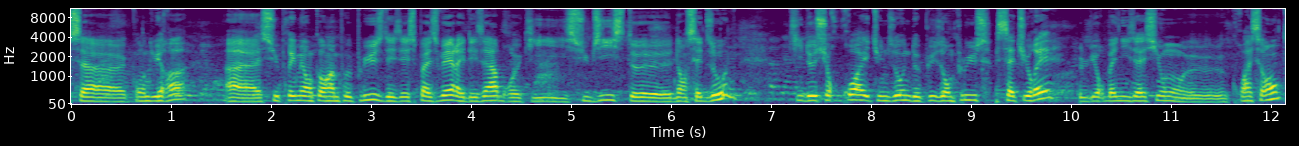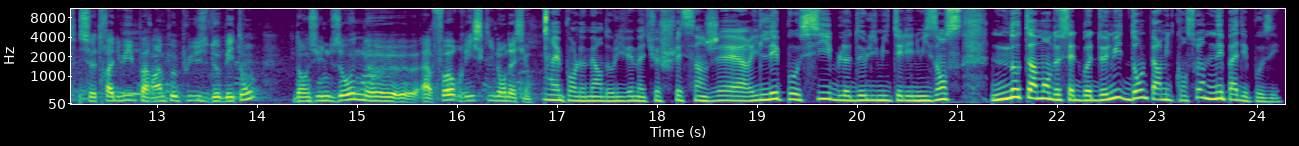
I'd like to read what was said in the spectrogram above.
Ça conduira à supprimer encore un peu plus des espaces verts et des arbres qui subsistent dans cette zone qui de surcroît est une zone de plus en plus saturée. L'urbanisation euh, croissante se traduit par un peu plus de béton dans une zone euh, à fort risque d'inondation. pour le maire d'Olivet, Mathieu Schlesinger, il est possible de limiter les nuisances, notamment de cette boîte de nuit dont le permis de construire n'est pas déposé.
